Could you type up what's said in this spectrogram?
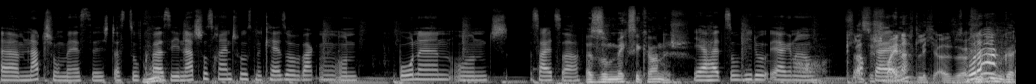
ähm, Nacho-mäßig, dass Uh. du quasi Nachos reintust mit Käse überbacken und Bohnen und Salsa. Also so mexikanisch. Ja, halt so wie du, ja genau. Auch Klassisch geil, ne? weihnachtlich also. Oder?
